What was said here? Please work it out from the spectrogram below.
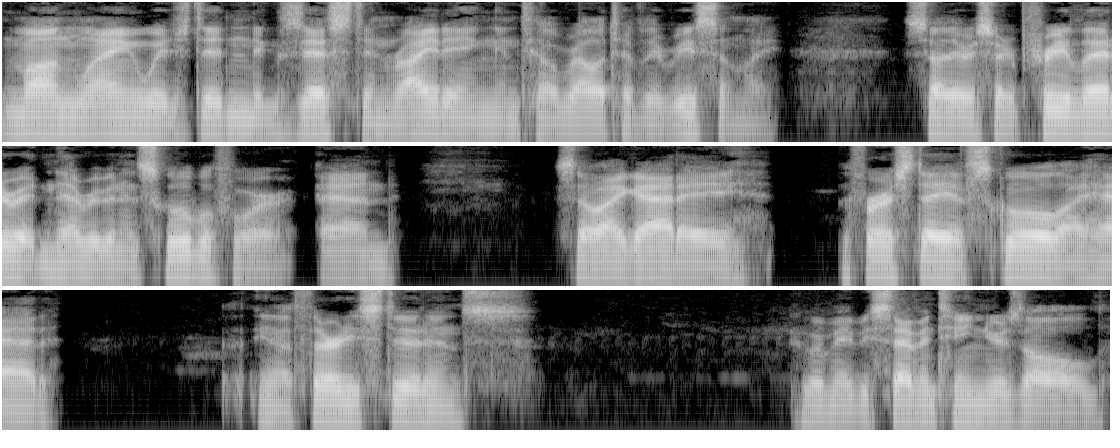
Hmong language didn't exist in writing until relatively recently. So they were sort of pre literate and never been in school before. And so I got a, the first day of school, I had, you know, 30 students who were maybe 17 years old.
